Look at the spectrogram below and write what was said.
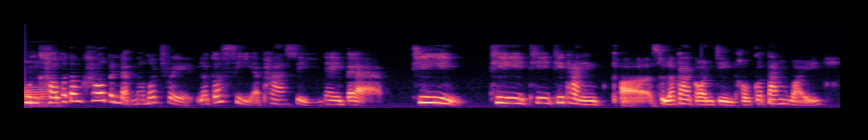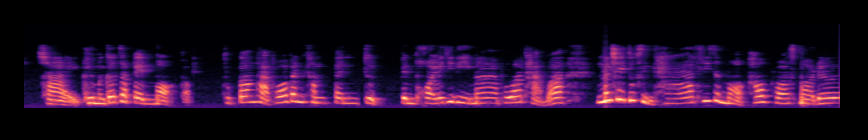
คุณเขาก็ต้องเข้าเป็นแบบ normal trade แล้วก็เสียภาษีในแบบที่ที่ที่ที่ทางเอ่อศุลกากรจีนเขาก็ตั้งไว้ใช่ คือมันก็จะเป็นเหมาะกับถูกต้องค่ะ เพราะว่าเป็นคำเป็นจุดเป็น point ที่ดีมาก เพราะว่าถามว่าไม่ใช่ทุกสินค้าที่จะเหมาะเข้า cross border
